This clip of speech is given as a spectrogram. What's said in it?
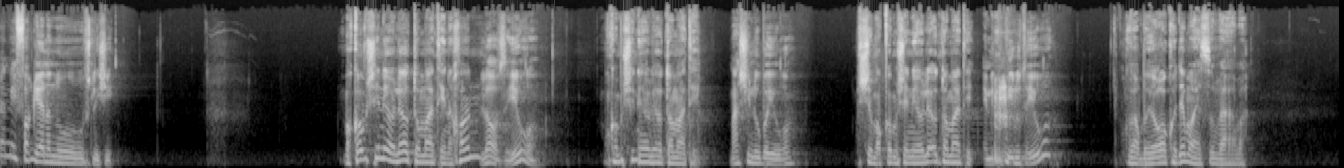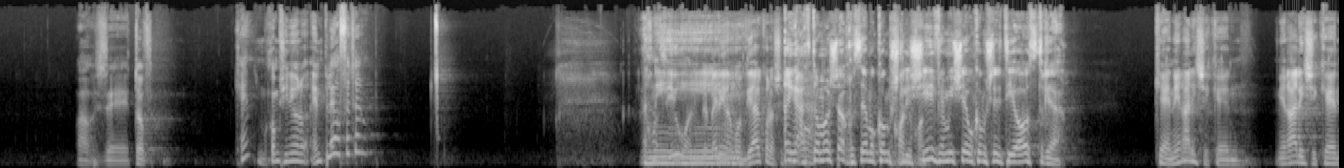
אני אפרגן לנו שלישי. מקום שני עולה אוטומטי, נכון? לא, זה יורו. מקום שני עולה אוטומטי. מה שינו ביורו? שמקום שני עולה אוטומטי. הם הגדילו את היורו? כבר ביורו הקודם הוא היה 24. וואו, זה טוב. כן, מקום שני, או לא- אין פלייאוף יותר? נכון, זה יורו, אני מדבר עם המונדיאל כל השנים. רגע, לא? אז אתה אומר שאנחנו עושים מקום נכון, שלישי, ומי שיהיה מקום שני תהיה אוסטריה. כן, נראה לי שכן. נראה לי שכן.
